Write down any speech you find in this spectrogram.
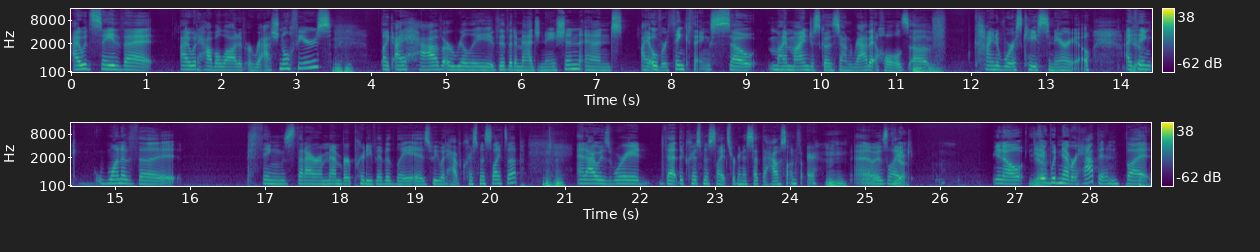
I would say that I would have a lot of irrational fears. Mm-hmm. Like I have a really vivid imagination and I overthink things. So my mind just goes down rabbit holes of kind of worst case scenario. I Yeah. think one of the things that I remember pretty vividly is we would have Christmas lights up, Mm-hmm. and I was worried that the Christmas lights were going to set the house on fire. And it was like, you know, Mm-hmm. Yeah. it would never happen, but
